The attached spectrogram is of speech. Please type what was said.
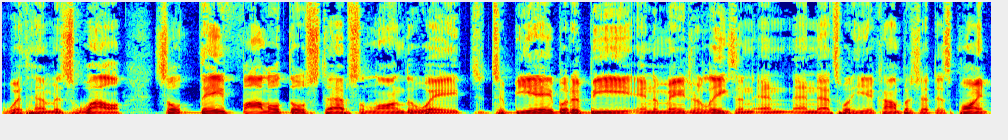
with him as well. So they followed those steps along the way to, to be able to be in the major leagues. And, and and that's what he accomplished at this point.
